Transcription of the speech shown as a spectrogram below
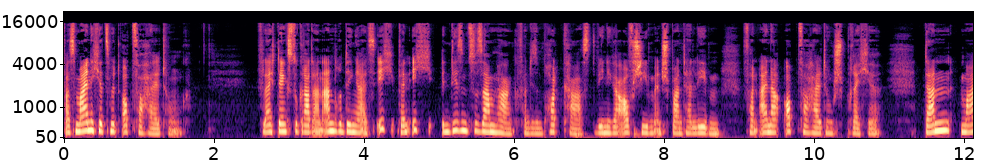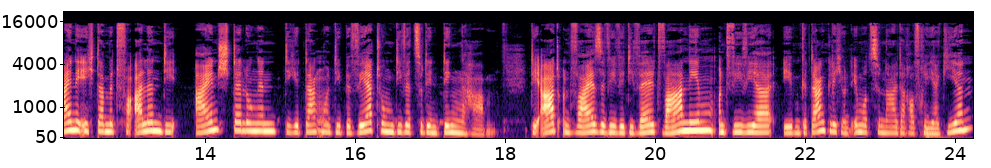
Was meine ich jetzt mit Opferhaltung? Vielleicht denkst du gerade an andere Dinge als ich. Wenn ich in diesem Zusammenhang von diesem Podcast weniger aufschieben, entspannter leben, von einer Opferhaltung spreche, dann meine ich damit vor allem die Einstellungen, die Gedanken und die Bewertungen, die wir zu den Dingen haben die Art und Weise, wie wir die Welt wahrnehmen und wie wir eben gedanklich und emotional darauf reagieren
